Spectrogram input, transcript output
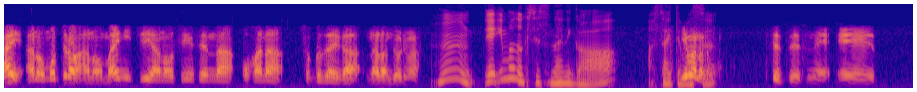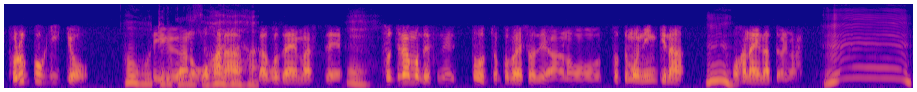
はい、あのもちろんあの毎日あの新鮮なお花食材が並んでおります。うん。え今の季節何が？咲いてます？今の季節ですね、えー、トルコギキョウっていうあのお花はいはいはい。がございまして、えそちらもですね当直売所ではあのとても人気な。お花になっております。うーん。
